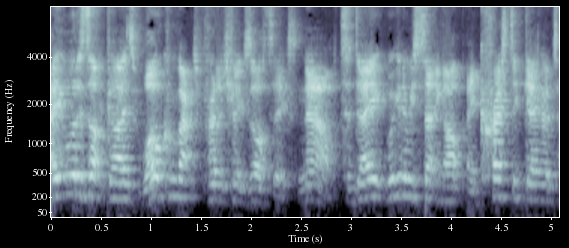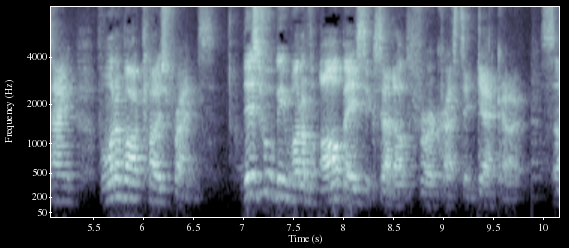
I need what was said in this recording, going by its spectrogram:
Hey, what is up, guys? Welcome back to Predatory Exotics. Now, today we're going to be setting up a crested gecko tank for one of our close friends. This will be one of our basic setups for a crested gecko. So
